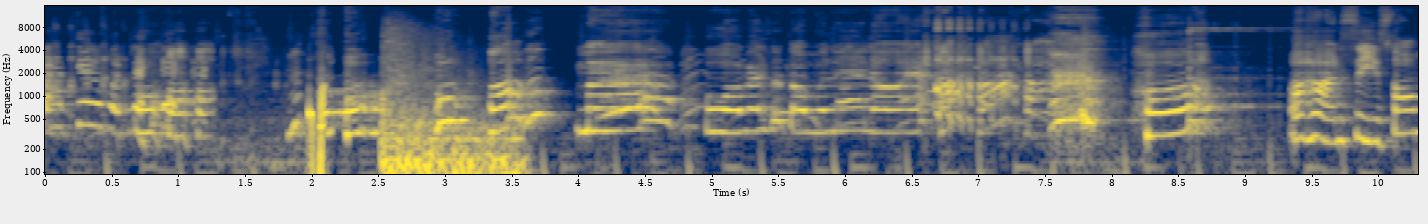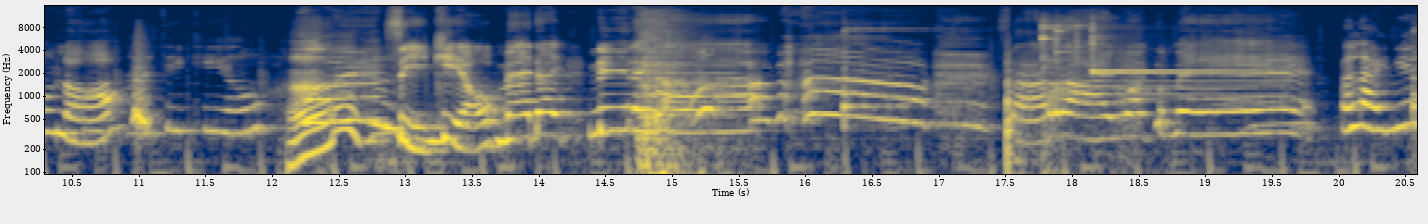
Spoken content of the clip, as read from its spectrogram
ปากเจอหมดเลยม่หัวเป็นสตรอเบอรี่เลยอะฮะอาหารสีส้มเหรออันสีเขียว สีเขียวแม่ได้ นี่เลยครับสาหร่ายวากาเมะอะไรเนี่ย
